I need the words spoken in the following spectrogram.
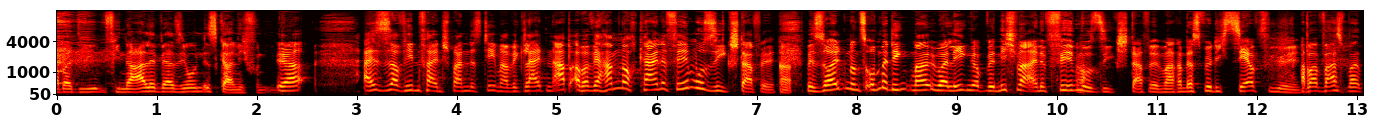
aber die finale Version ist gar nicht von ihm. Ja. Also es ist auf jeden Fall ein spannendes Thema. Wir gleiten ab, aber wir haben noch keine Filmmusikstaffel. Ah. Wir sollten uns unbedingt mal überlegen, ob wir nicht mal eine Filmmusikstaffel machen. Das würde ich sehr fühlen. Aber was, wa-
